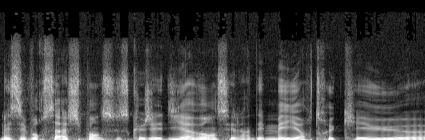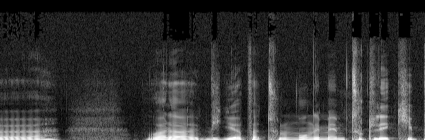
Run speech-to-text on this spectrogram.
Mais c'est pour ça, je pense, ce que j'ai dit avant, c'est l'un des meilleurs trucs qu'il y a eu. euh, Voilà, big up à tout le monde et même toute l'équipe.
